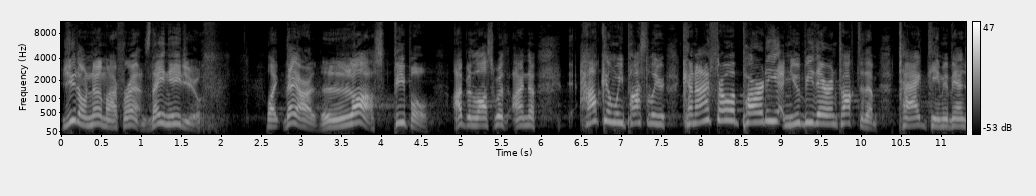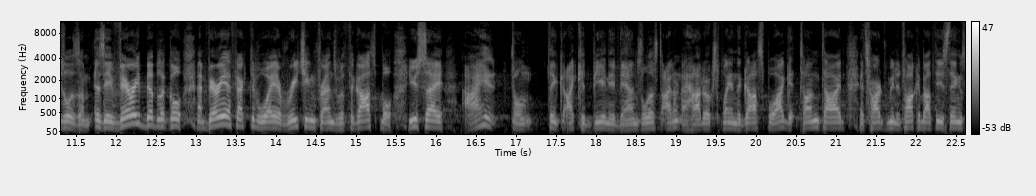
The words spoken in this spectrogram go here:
you don't know my friends. They need you. Like they are lost people. I've been lost with. I know. How can we possibly? Can I throw a party and you be there and talk to them? Tag team evangelism is a very biblical and very effective way of reaching friends with the gospel. You say, I don't think I could be an evangelist. I don't know how to explain the gospel. I get tongue tied. It's hard for me to talk about these things.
